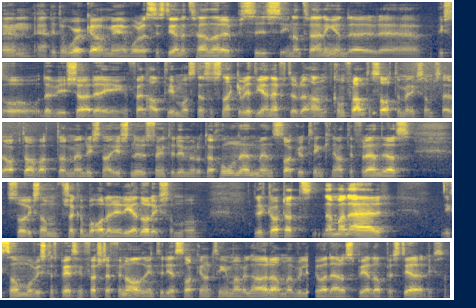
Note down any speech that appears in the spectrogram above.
en, en liten workout med vår assisterande tränare precis innan träningen där, eh, liksom, där vi körde i ungefär en halvtimme och sen så snackade vi lite grann efter och han kom fram och sa till mig liksom, så här, rakt av att men, lyssna, just nu så är inte du med rotationen men saker och ting kan alltid förändras. Så liksom att behålla dig redo liksom. Och det är klart att när man är liksom, och vi ska spela sin första final, det är inte det saker och ting man vill höra. Man vill ju vara där och spela och prestera liksom.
